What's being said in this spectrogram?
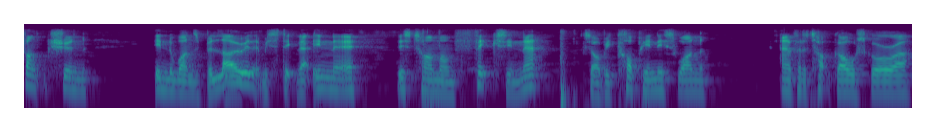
function in the ones below. Let me stick that in there. This time I'm fixing that, so I'll be copying this one. And for the top goal scorer,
